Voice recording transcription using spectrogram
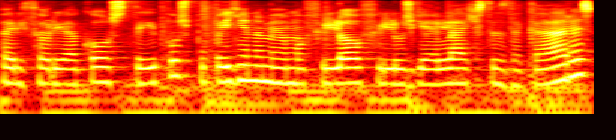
περιθωριακός τύπος που πήγαινε με ομοφυλόφιλους για ελάχιστες δεκάρες,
